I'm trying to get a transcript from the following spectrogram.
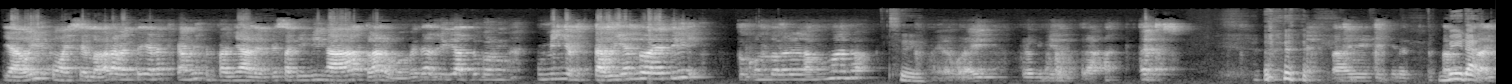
y a oír como diciendo, ahora vente tienes que cambiar el pañal, empieza aquí hija, ah, claro, pues vete a lidiar tú con un, niño que está huyendo de ti, tú con dolor en las manos. Sí. Mira, por ahí creo que quiere entrar. que quiere Mira,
